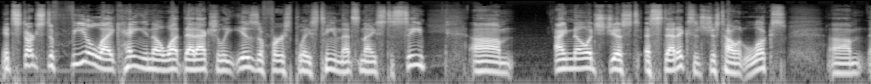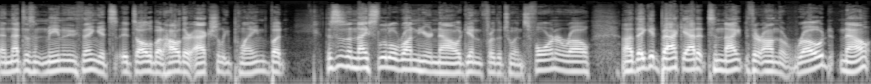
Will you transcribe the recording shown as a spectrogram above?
It starts to feel like, hey, you know what? That actually is a first place team. That's nice to see. Um, I know it's just aesthetics. It's just how it looks, um, and that doesn't mean anything. It's it's all about how they're actually playing. But this is a nice little run here now, again, for the Twins. Four in a row. Uh, they get back at it tonight. They're on the road now.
